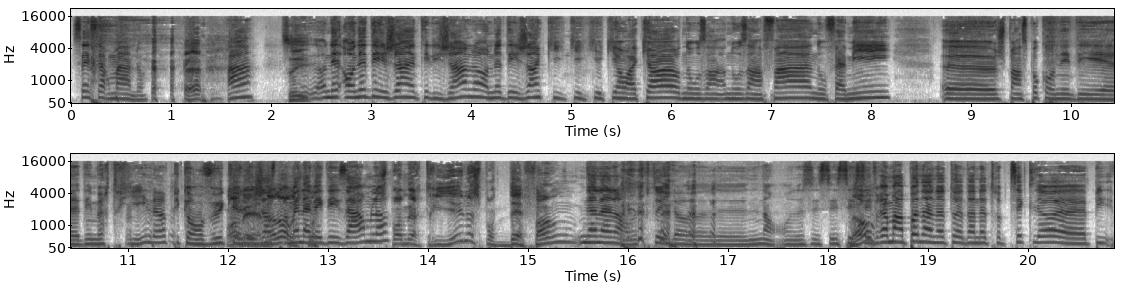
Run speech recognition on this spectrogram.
sincèrement, là. hein? On est, on est des gens intelligents, là. On a des gens qui, qui, qui- qui ont à cœur nos, en- nos enfants, nos familles. Euh, je pense pas qu'on est des, euh, des meurtriers, là, puis qu'on veut que Ouais, les gens non, se non, promènent pas- avec des armes, là. C'est pas meurtrier, là, c'est pour défendre. Non, non, non. Écoutez, là, euh, non, on- c'est vraiment pas dans notre dans notre optique là. euh, puis,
